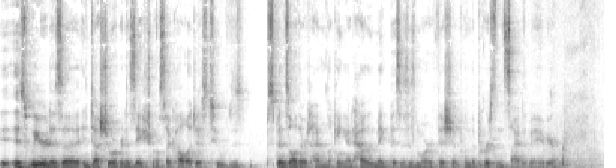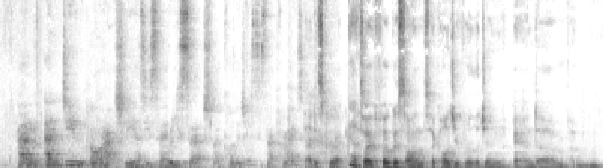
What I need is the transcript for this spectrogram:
as weird as an industrial organizational psychologist who spends all their time looking at how to make businesses more efficient from the person's side of behavior. Um, and you are actually, as you say, a research psychologist, is that correct? That is correct. Yeah. So I focus on psychology of religion and um,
